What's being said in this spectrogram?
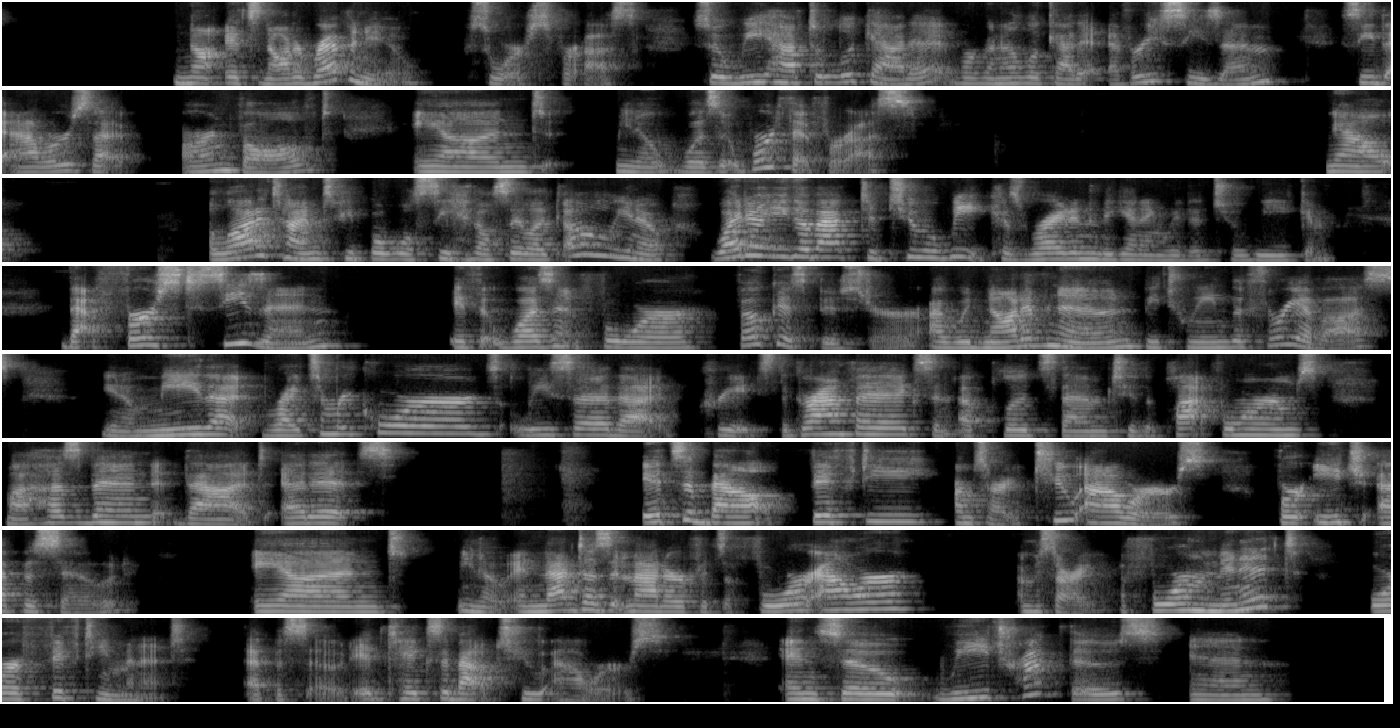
not, it's not a revenue source for us. So we have to look at it. We're going to look at it every season, see the hours that are involved, and you know, was it worth it for us? Now, a lot of times people will see, they'll say, like, oh, you know, why don't you go back to two a week? Because right in the beginning, we did two a week. And that first season, if it wasn't for Focus Booster, I would not have known between the three of us, you know, me that writes and records, Lisa that creates the graphics and uploads them to the platforms, my husband that edits it's about 50, I'm sorry, two hours for each episode. And, you know, and that doesn't matter if it's a four hour, I'm sorry, a four minute or a 15 minute episode. It takes about two hours. And so we track those in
